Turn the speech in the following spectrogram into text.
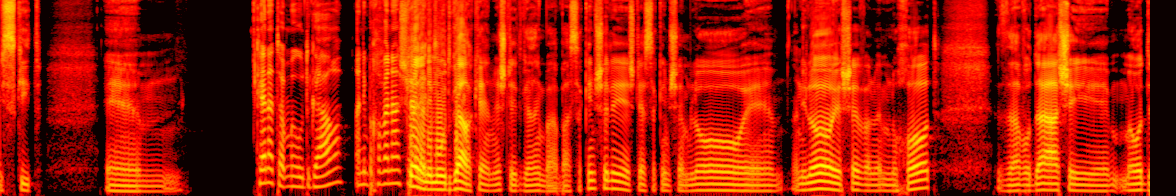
עסקית. אה, כן, אתה מאותגר? אני בכוונה שואלת. כן, אני מאותגר, כן, יש לי אתגרים בעסקים שלי, יש לי עסקים שהם לא... אה, אני לא יושב על מנוחות. זו עבודה שהיא מאוד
